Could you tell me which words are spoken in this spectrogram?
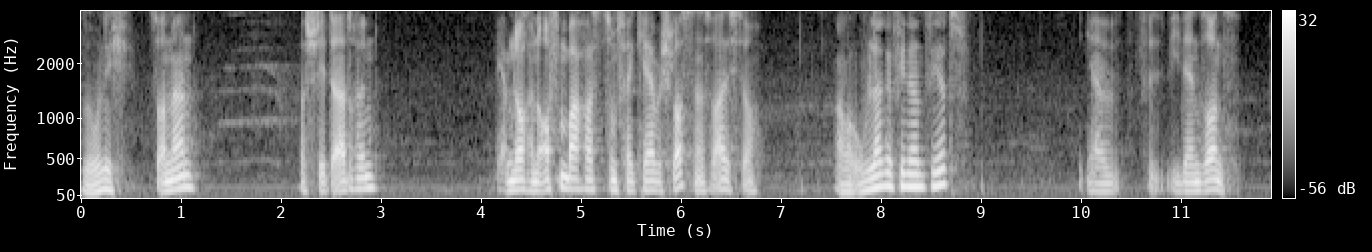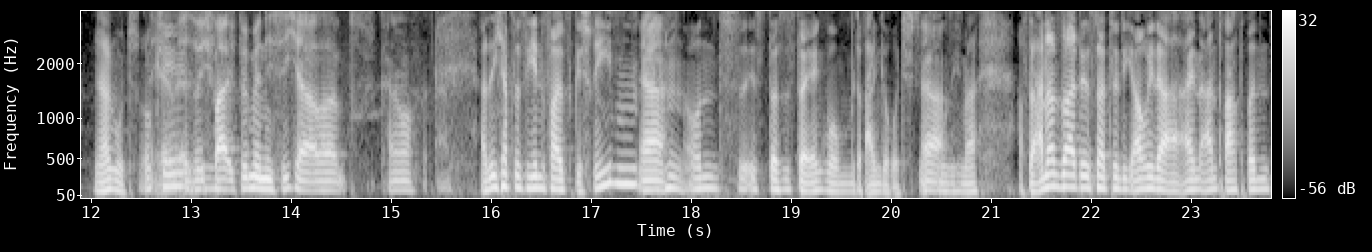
so nicht. Sondern, was steht da drin? Wir haben doch in Offenbach was zum Verkehr beschlossen, das weiß ich doch. Aber umlagefinanziert? Ja, wie denn sonst? Ja gut, okay. Ja, also ich war, ich bin mir nicht sicher, aber kann auch. Also ich habe das jedenfalls geschrieben Ja. und ist, das ist da irgendwo mit reingerutscht. Das Ja. muss ich mal. Auf der anderen Seite ist natürlich auch wieder ein Antrag drin,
